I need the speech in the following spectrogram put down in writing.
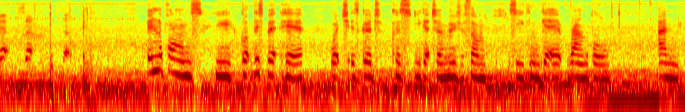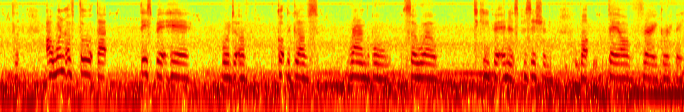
Yeah, set, step. In the palms you got this bit here which is good because you get to move your thumb so you can get it round the ball and th- I wouldn't have thought that this bit here would have got the gloves round the ball so well to keep it in its position but they are very grippy.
